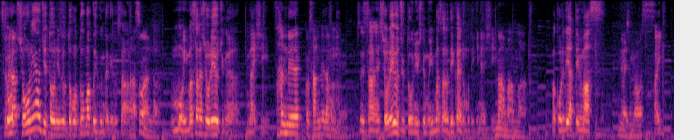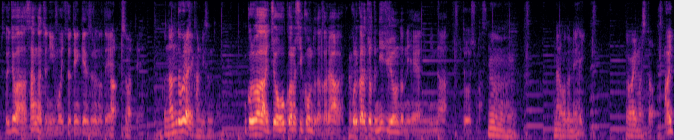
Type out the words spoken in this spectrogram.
それは少量幼虫投入すると本当うまくいくんだけどさ。あそうなんだ。もう今更少量幼虫がないし。三例だこれ三例だもんね、それさ少量幼虫投入しても今更でかいのもできないし、ままあまあ。まああこれでやってみます。お願いします。はい。そそれでは3月にもう一度点検するので。あちょっと待って。これ何度ぐらいで管理するの？これは一応大桑のシーコンドだから、うん。これからちょっと24度の部屋にみんな移動します。うんうんうん。なるほどね。はい。わかりました。はい。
